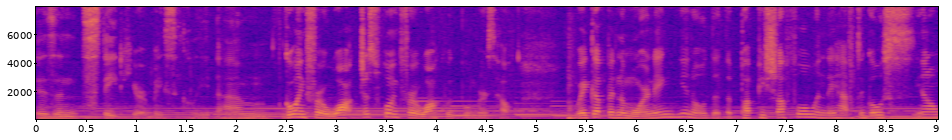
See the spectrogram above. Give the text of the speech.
is in state here, basically, um, going for a walk, just going for a walk with Boomer's help. Wake up in the morning, you know, the, the puppy shuffle when they have to go, you know,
